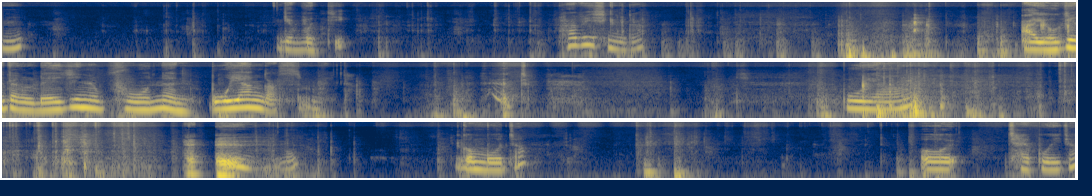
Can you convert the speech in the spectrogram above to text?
응? 이게 뭐지? 팝잇인가? 아 여기에다가 레진을 부으는 모양 같습니다. 모양. 어? 이건 뭐죠? 어, 잘 보이죠?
